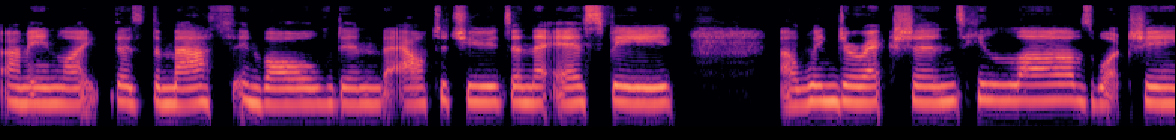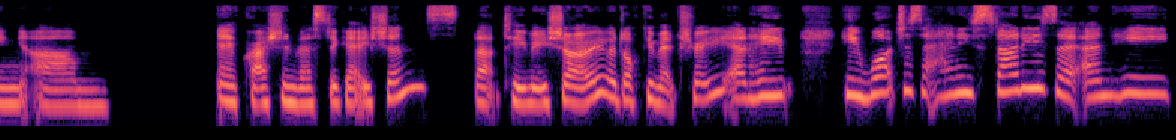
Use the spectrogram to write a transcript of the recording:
I mean, like there's the math involved in the altitudes and the airspeed, uh, wind directions. He loves watching, um, Air Crash Investigations, that TV show, a documentary, and he he watches it and he studies it and he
